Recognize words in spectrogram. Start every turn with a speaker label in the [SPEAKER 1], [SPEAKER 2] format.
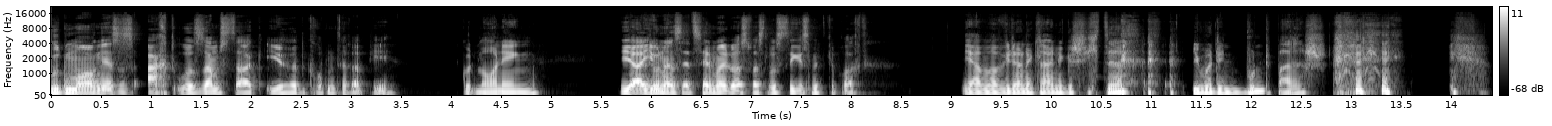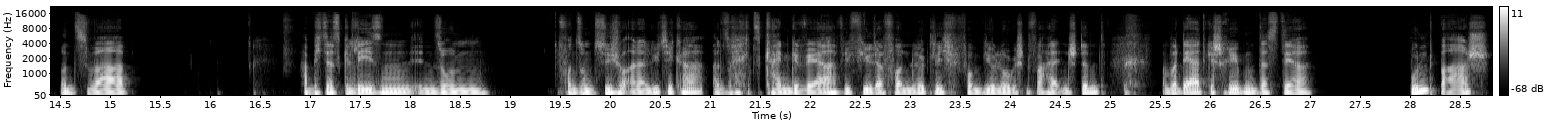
[SPEAKER 1] Guten Morgen, es ist 8 Uhr Samstag, ihr hört Gruppentherapie.
[SPEAKER 2] Good morning.
[SPEAKER 1] Ja, Jonas, erzähl mal, du hast was Lustiges mitgebracht.
[SPEAKER 2] Ja, mal wieder eine kleine Geschichte über den Buntbarsch. Und zwar habe ich das gelesen in so einem von so einem Psychoanalytiker, also jetzt kein Gewehr, wie viel davon wirklich vom biologischen Verhalten stimmt, aber der hat geschrieben, dass der Buntbarsch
